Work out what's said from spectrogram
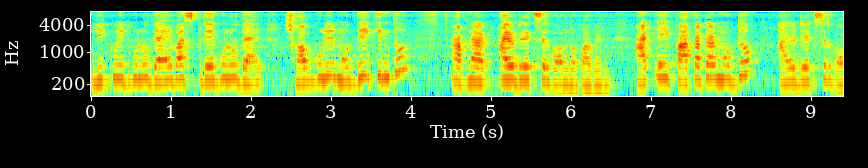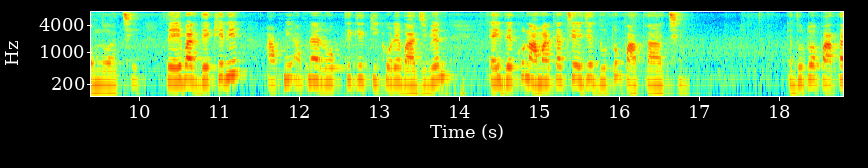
লিকুইডগুলো দেয় বা স্প্রেগুলো দেয়, সবগুলির মধ্যেই কিন্তু আপনার আয়োডেক্সের গন্ধ পাবেন। আর এই পাতাটার মধ্যেও আয়োডেক্সের গন্ধ আছে। তো এবার দেখে নিন আপনি আপনার রোগ থেকে কি করে বাঁচবেন। এই দেখুন আমার কাছে এই যে দুটো পাতা আছে। দুটো পাতা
